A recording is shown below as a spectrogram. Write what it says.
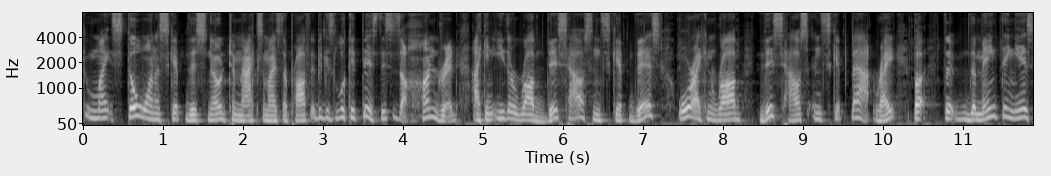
might still want to skip this node to maximize the profit because look at this. This is a 100. I can either rob this house and skip this, or I can rob this house and skip that, right? But the, the main thing is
